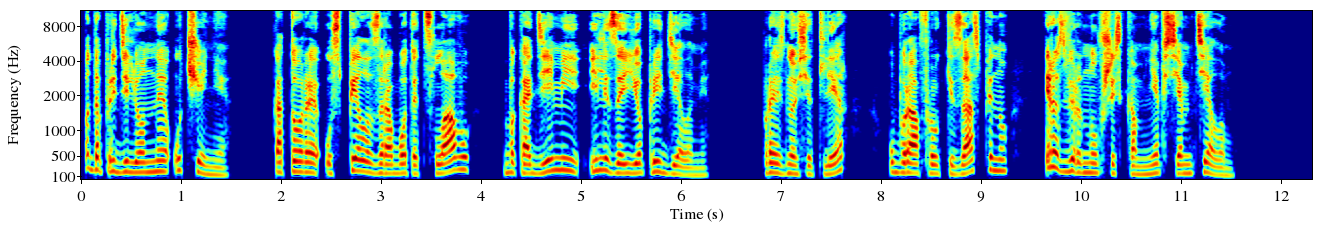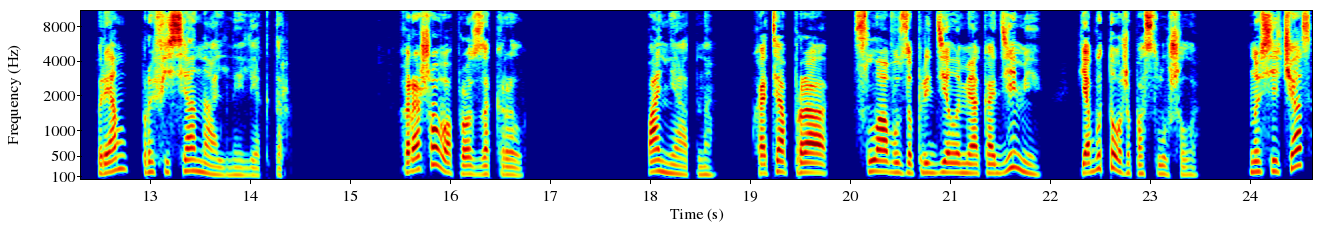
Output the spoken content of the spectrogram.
под определенное учение, которое успело заработать славу в Академии или за ее пределами, произносит Лер, убрав руки за спину и развернувшись ко мне всем телом. Прям профессиональный лектор. Хорошо вопрос закрыл. Понятно. Хотя про славу за пределами Академии я бы тоже послушала. Но сейчас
